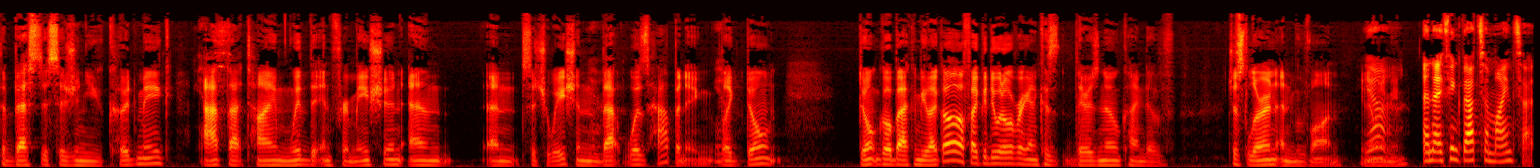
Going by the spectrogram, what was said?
the best decision you could make at that time with the information and and situation that was happening. Like don't don't go back and be like, "Oh, if I could do it over again" cuz there's no kind of just learn and move on. You know what I mean? And I think that's a mindset.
